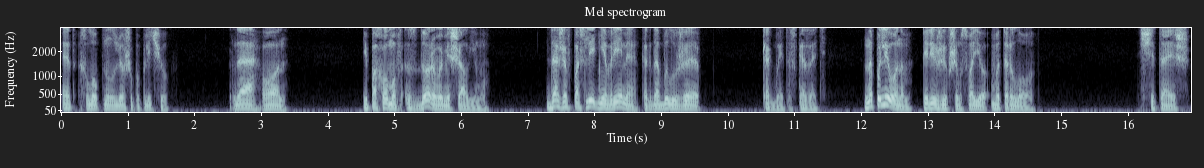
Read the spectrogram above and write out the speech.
Эд хлопнул Лешу по плечу. Да, он. И Пахомов здорово мешал ему. Даже в последнее время, когда был уже, как бы это сказать, Наполеоном, пережившим свое Ватерлоо. Считаешь,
